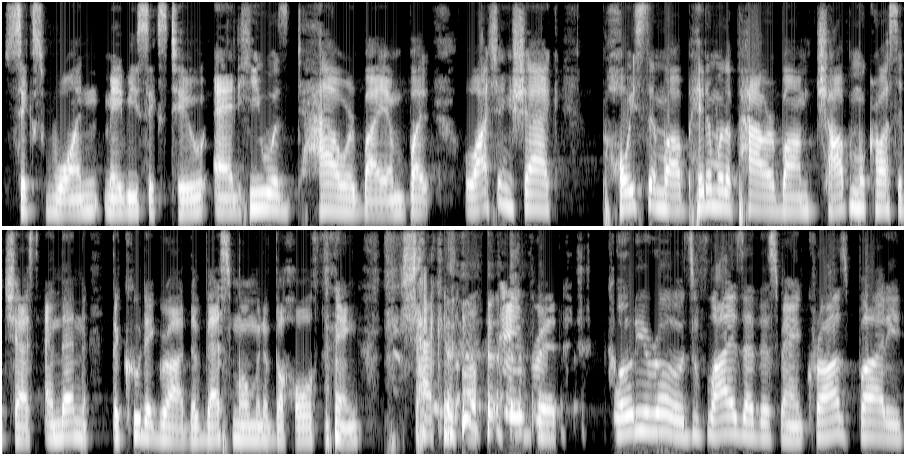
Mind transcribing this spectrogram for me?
six one, maybe six two, and he was towered by him. But watching Shaq hoist him up, hit him with a power bomb, chop him across the chest, and then the coup de grace, the best moment of the whole thing. Shaq is off the apron. Cody Rhodes flies at this man, cross body.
